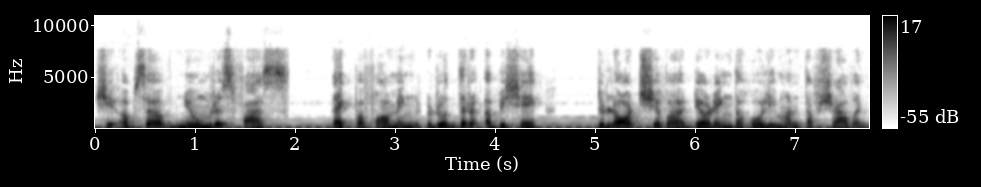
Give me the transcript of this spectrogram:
She observed numerous fasts, like performing Rudra Abhishek to Lord Shiva during the holy month of Shravan.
